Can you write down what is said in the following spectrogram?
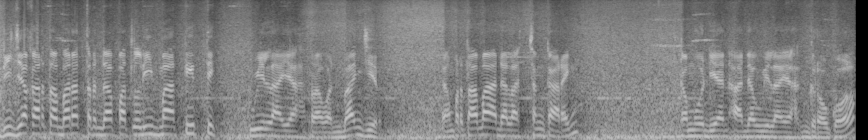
Di Jakarta Barat terdapat lima titik wilayah rawan banjir. Yang pertama adalah Cengkareng, kemudian ada wilayah Grogol,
